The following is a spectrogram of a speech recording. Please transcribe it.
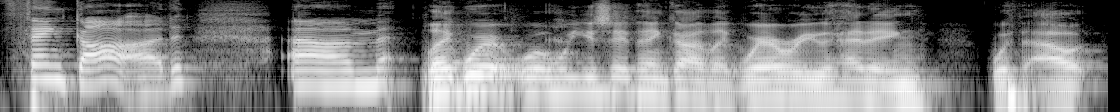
Thank God. Um, like where, when you say thank God, like where were you heading without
